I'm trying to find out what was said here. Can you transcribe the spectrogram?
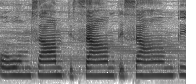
ఓం శాంతి శాంతి శాంతి.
